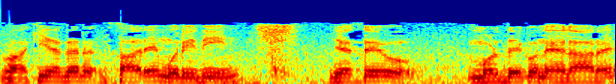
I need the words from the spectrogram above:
واقعی اگر سارے مریدین جیسے مردے کو نہلا رہے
